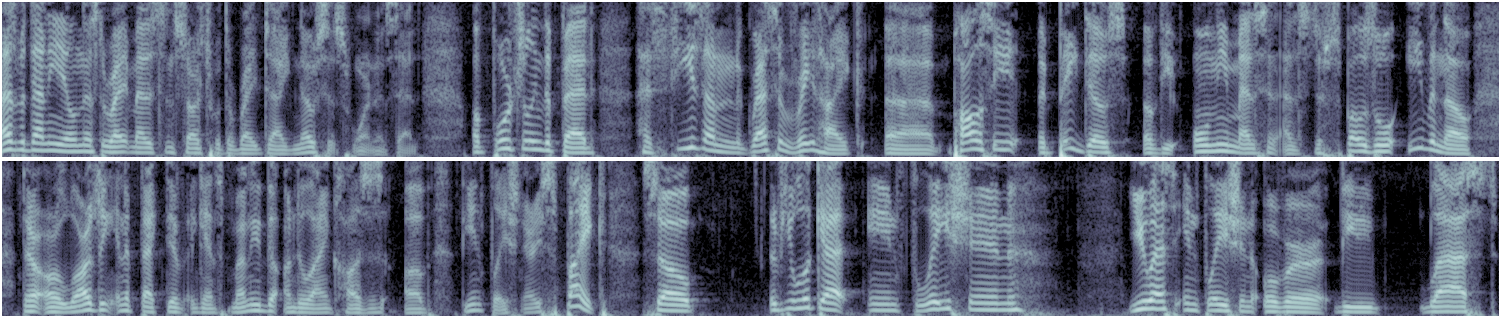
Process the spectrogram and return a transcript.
As with any illness, the right medicine starts with the right diagnosis, Warren has said. Unfortunately, the Fed has seized on an aggressive rate hike uh, policy, a big dose of the only medicine at its disposal, even though they are largely ineffective against many of the underlying causes of the inflationary spike. So, if you look at inflation, U.S. inflation over the last,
